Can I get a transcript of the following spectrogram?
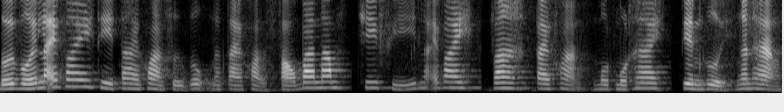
Đối với lãi vay thì tài khoản sử dụng là tài khoản 635 chi phí lãi vay và tài khoản 112 tiền gửi ngân hàng.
